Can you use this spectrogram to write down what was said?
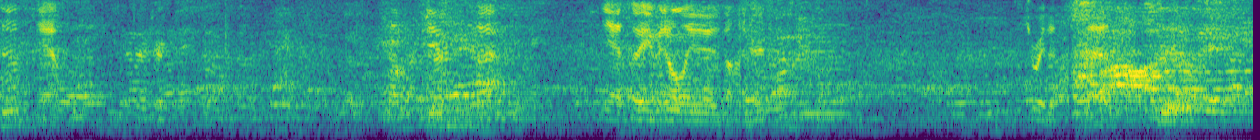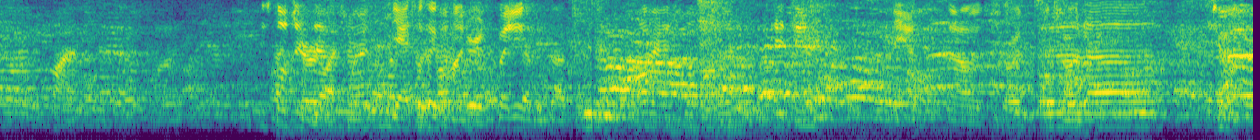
Yeah. Two, yeah, so even only lose 100. Destroy the stat. Five. You still take that, right? Yeah, still take the 100, but just... Okay, so 18? Yeah, so destroy. 200. Yeah,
